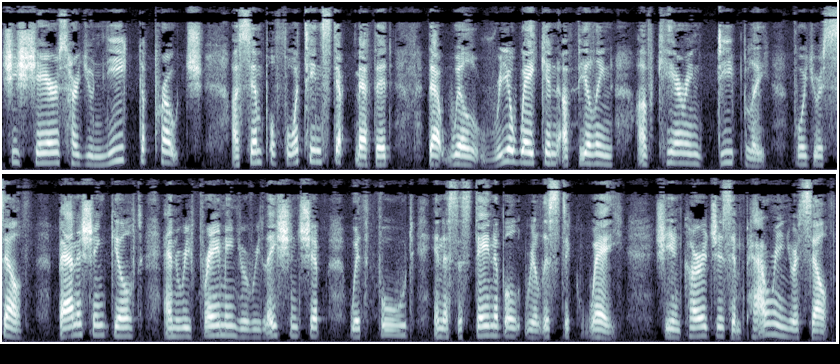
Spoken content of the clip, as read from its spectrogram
she shares her unique approach a simple 14 step method that will reawaken a feeling of caring deeply for yourself, banishing guilt, and reframing your relationship with food in a sustainable, realistic way. She encourages empowering yourself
